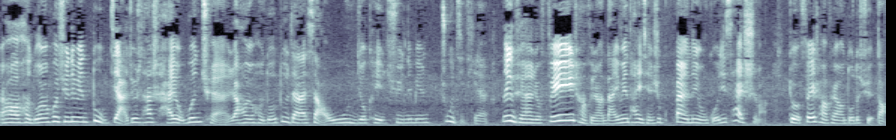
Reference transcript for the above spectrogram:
然后很多人会去那边度假，就是它是还有温泉，然后有很多度假的小屋，你就可以去那边住几天。那个学校就非常非常大，因为它以前是办那种国际赛事嘛，就非常非常多的雪道。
